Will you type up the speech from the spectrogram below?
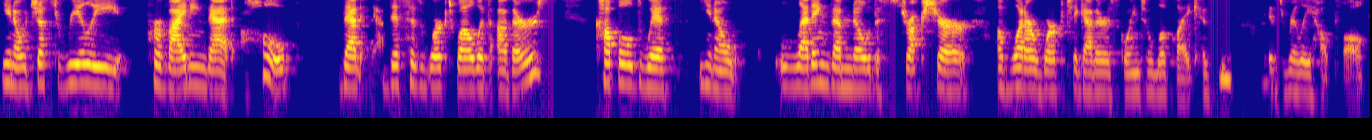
you know just really providing that hope that yeah. this has worked well with others coupled with you know letting them know the structure of what our work together is going to look like is mm-hmm. is really helpful.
